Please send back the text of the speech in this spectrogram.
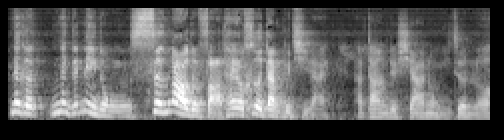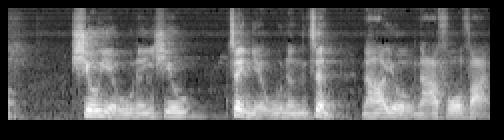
那个那个那种深奥的法，他又喝淡不起来，他当然就瞎弄一阵喽，修也无能修。正也无能正，然后又拿佛法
